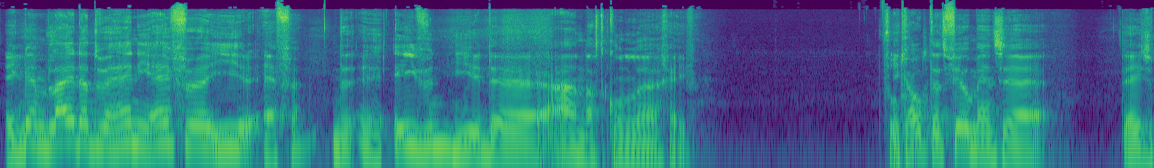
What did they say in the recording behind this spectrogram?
Ik ben blij dat we Henny even hier, even, de, eh, even hier de aandacht konden geven. Voelt ik hoop dat veel mensen deze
